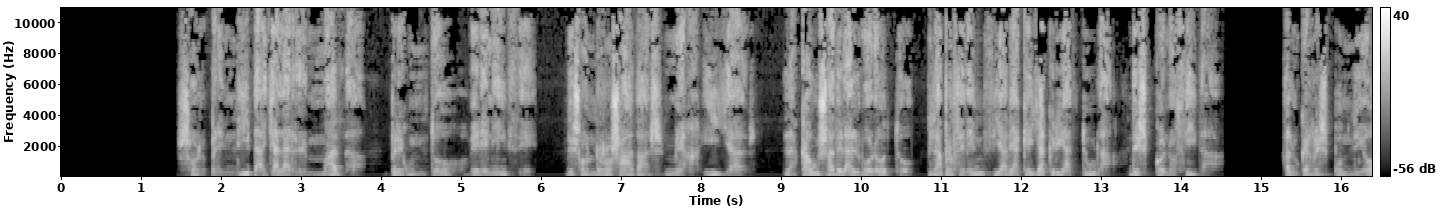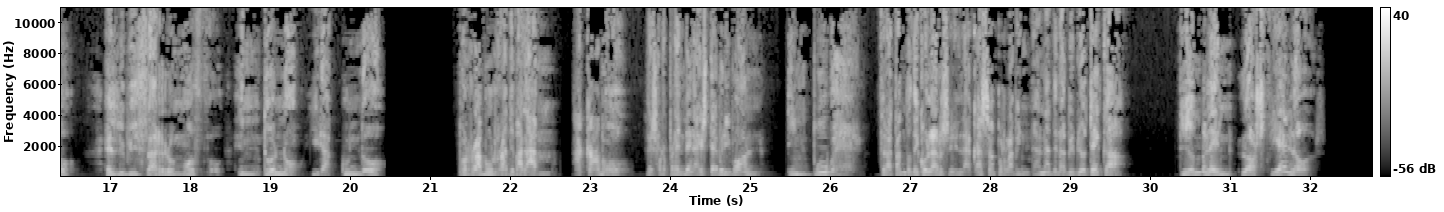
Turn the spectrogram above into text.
Sorprendida y alarmada, preguntó Berenice, de sonrosadas mejillas, la causa del alboroto, la procedencia de aquella criatura desconocida. A lo que respondió el bizarro mozo en tono iracundo por la burra de Balam. Acabo de sorprender a este bribón, impuber, tratando de colarse en la casa por la ventana de la biblioteca. Tiemblen los cielos.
